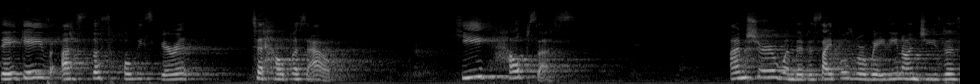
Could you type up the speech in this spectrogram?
They gave us the Holy Spirit to help us out. He helps us. I'm sure when the disciples were waiting on Jesus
